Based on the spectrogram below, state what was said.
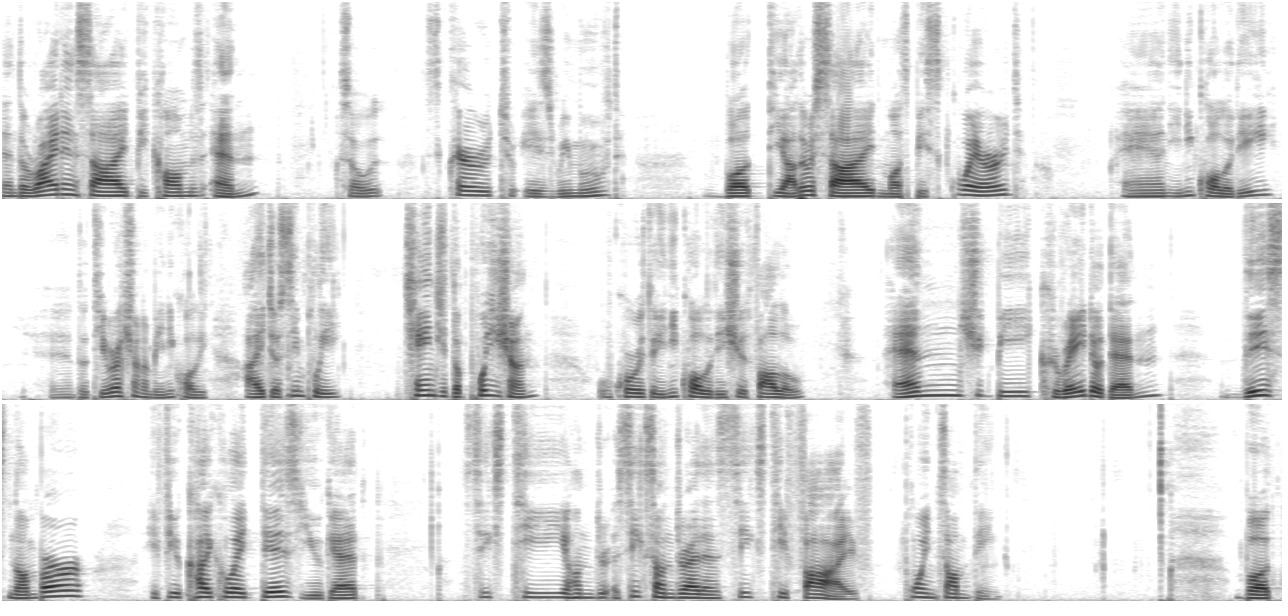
then the right hand side becomes n. So square root is removed, but the other side must be squared, and inequality, uh, the direction of inequality, I just simply change the position. Of course, the inequality should follow. n should be greater than this number, if you calculate this, you get 60, 665 point something. But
